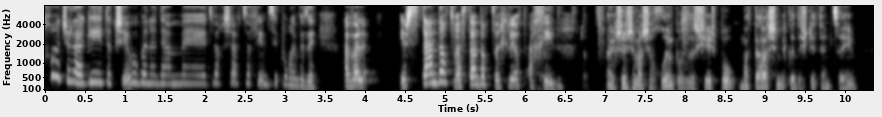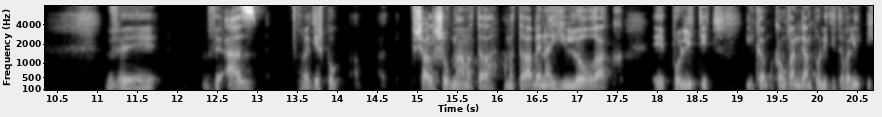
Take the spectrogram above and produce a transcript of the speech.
יכול להיות שלהגיד תקשיבו בן אדם מת ועכשיו צפים סיפורים וזה אבל יש סטנדרט והסטנדרט צריך להיות אחיד. אני חושב שמה שאנחנו רואים פה זה שיש פה מטרה שמקדשת את האמצעים ו, ואז אומרת, יש פה אפשר לחשוב מה המטרה. המטרה בעיניי היא לא רק אה, פוליטית היא כמובן גם פוליטית אבל היא, היא,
